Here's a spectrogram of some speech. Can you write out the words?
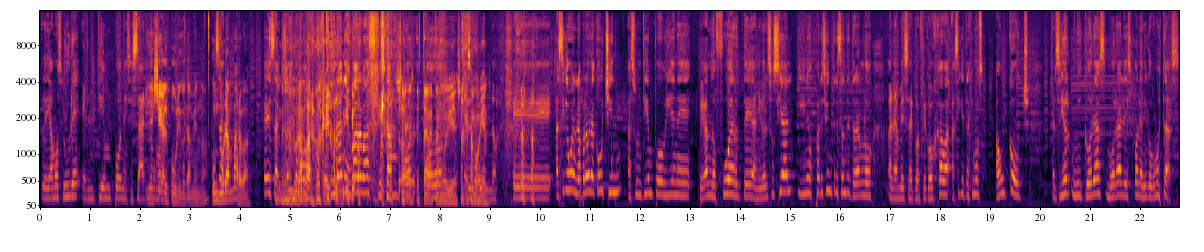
digamos, dure el tiempo necesario. Le como- llega al público también, ¿no? Un Exacto. Durán Barba. Exacto, Durán como Barba. Duranes barbas que están Ya por está- todo está muy bien, ya empezamos bien. Eh, así que bueno, la palabra coaching hace un tiempo viene pegando fuerte a nivel social y nos pareció interesante traerlo a la mesa de Café con Java, así que trajimos a un coach, el señor Nicolás Morales. Hola Nico, ¿cómo estás?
